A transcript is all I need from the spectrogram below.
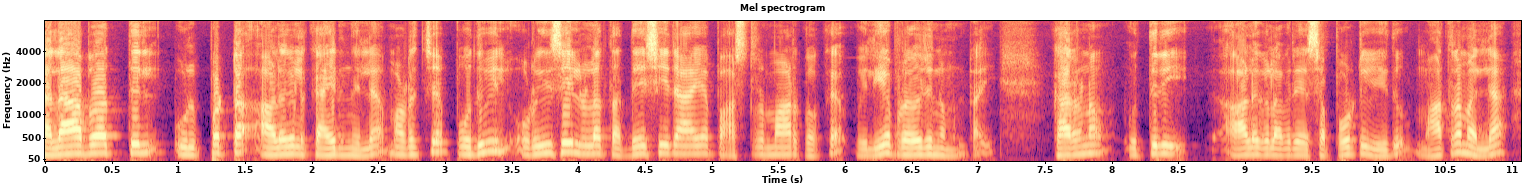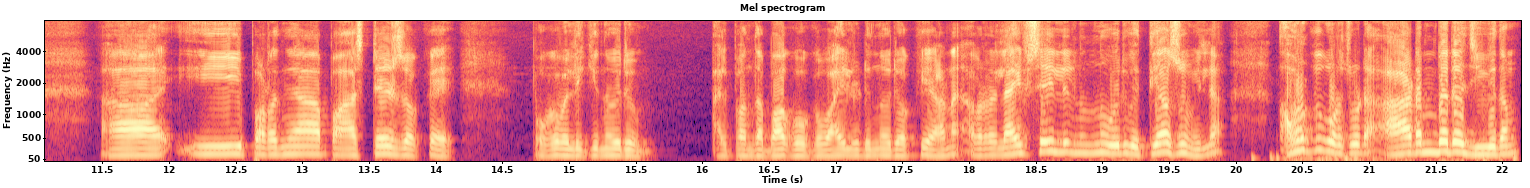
കലാപത്തിൽ ഉൾപ്പെട്ട ആളുകൾക്കായിരുന്നില്ല. മറിച്ച് പൊതുവിൽ ഒറീസയിലുള്ള തദ്ദേശീയരായ പാസ്റ്റർമാർക്കൊക്കെ വലിയ പ്രയോജനമുണ്ടായി. കാരണം ഒത്തിരി ആളുകൾ അവരെ സപ്പോർട്ട് ചെയ്തു. മാത്രമല്ല ഈ പറഞ്ഞ പാസ്റ്റേഴ്സൊക്കെ പുകവലിക്കുന്നവരും അല്പം തബാക്കുമൊക്കെ വായിലിടുന്നവരൊക്കെയാണ്. അവരുടെ ലൈഫ് സ്റ്റൈലിൽ നിന്നും ഒരു വ്യത്യാസവുമില്ല. അവർക്ക് കുറച്ചുകൂടെ ആഡംബര ജീവിതം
